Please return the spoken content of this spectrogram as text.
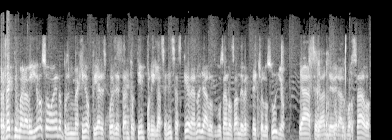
Perfecto y maravilloso. Bueno, pues me imagino que ya después de tanto tiempo ni las cenizas quedan, ¿no? Ya los gusanos han de haber hecho lo suyo. Ya se lo han de haber almorzado.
